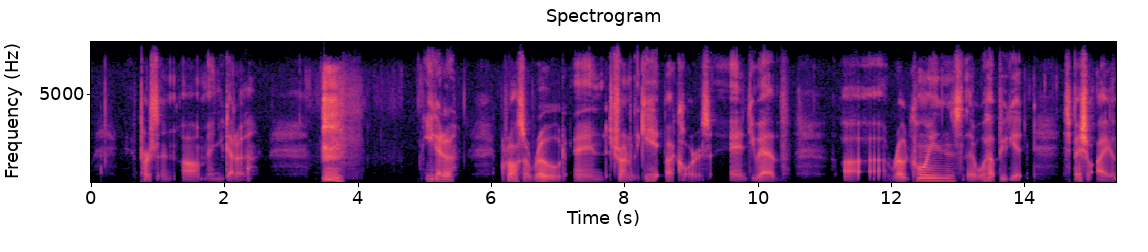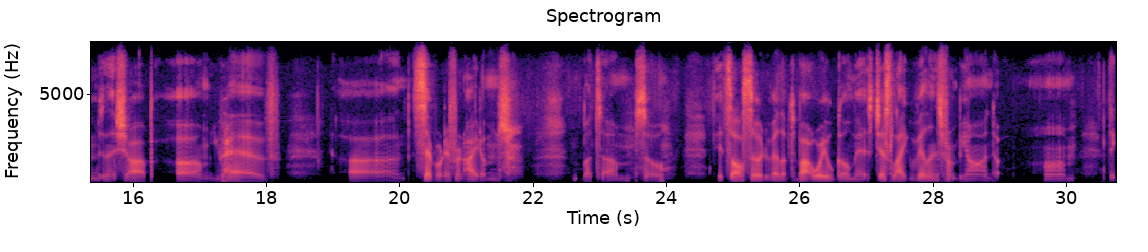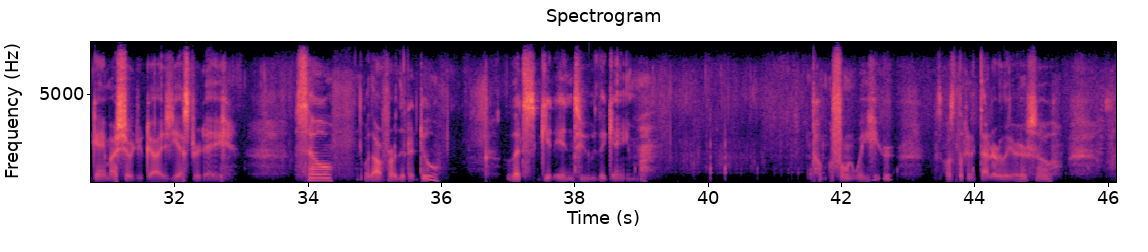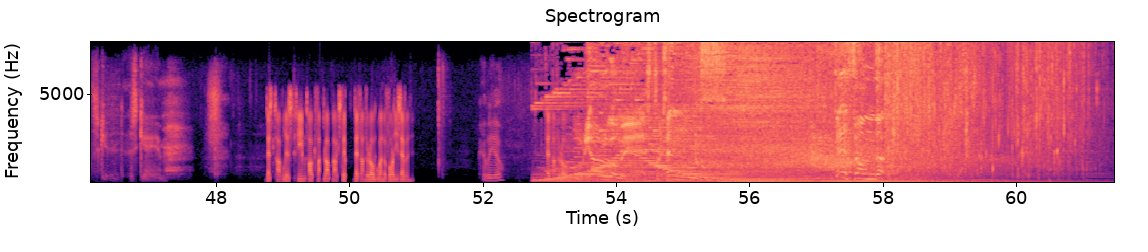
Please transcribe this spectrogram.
person, um, and you gotta you gotta cross a road and trying to get hit by cars. And you have uh, road coins that will help you get special items in the shop. Um, you have uh, several different items. But, um, so, it's also developed by Oriol Gomez, just like Villains from Beyond, um, the game I showed you guys yesterday. So, without further ado, let's get into the game. Put my phone away here, I was looking at that earlier, so let's get into this game. Desktop list. Team talk. Dropbox. Death on the road 147. Here we go. Death on the road. Oriol Gomez presents Death on the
